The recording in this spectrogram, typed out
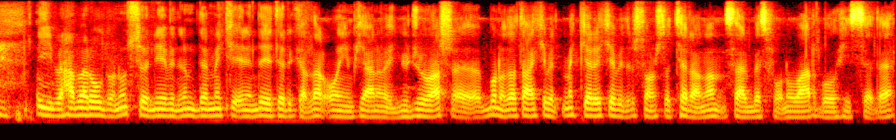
iyi bir haber olduğunu söyleyebilirim. Demek ki elinde yeteri kadar o imkanı ve gücü var. Ee, Bunu da takip etmek gerekebilir. Sonuçta Tera'nın serbest fonu var bu hissede.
